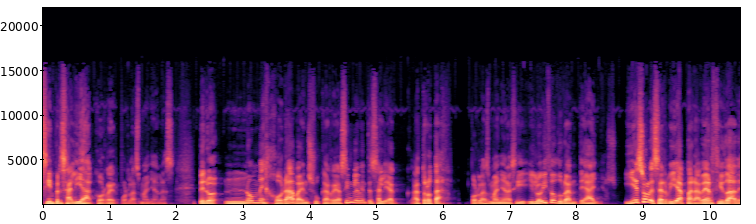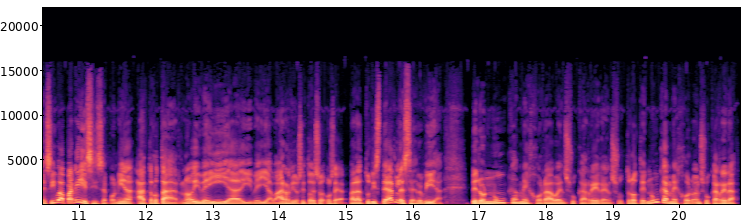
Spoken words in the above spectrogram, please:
siempre salía a correr por las mañanas, pero no mejoraba en su carrera, simplemente salía a trotar por las mañanas y, lo hizo durante años. Y eso le servía para ver ciudades. Iba a París y se ponía a trotar, ¿no? Y veía y veía barrios y todo eso. O sea, para turistear le servía. Pero nunca mejoraba en su carrera, en su trote. Nunca mejoró en su carrera.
